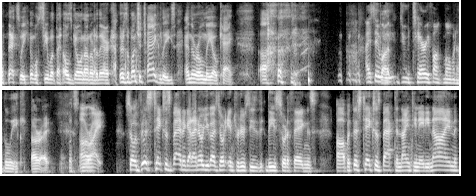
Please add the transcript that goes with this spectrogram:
next week and we'll see what the hell's going on over there. There's a bunch of tag leagues and they're only okay. Uh, I say But- we do Terry Funk moment of the week. all right. Let's All right. So this takes us back and again. I know you guys don't introduce these these sort of things, uh, but this takes us back to 1989.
